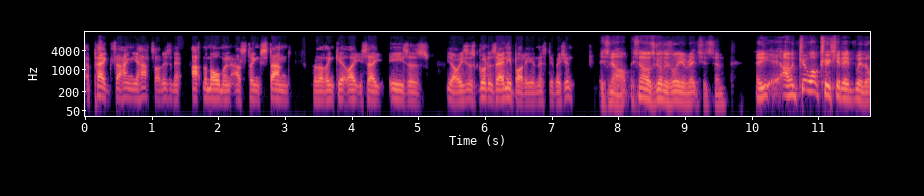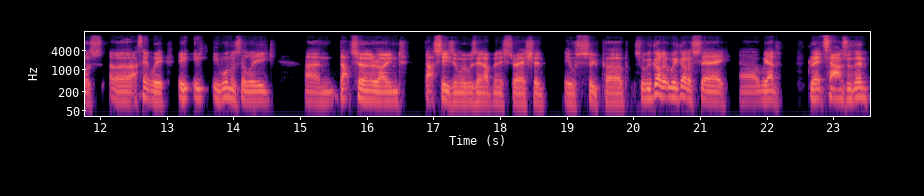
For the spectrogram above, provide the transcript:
a peg to hang your hat on isn't it at the moment as things stand? Because I think it like you say he's as you know he's as good as anybody in this division it's not. It's not as good as William Richardson. He, I mean, what Cookie did with us, uh, I think we he, he, won us the league, and that turnaround that season we was in administration, he was superb. So we've got to we've got to say uh, we had great times with him.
